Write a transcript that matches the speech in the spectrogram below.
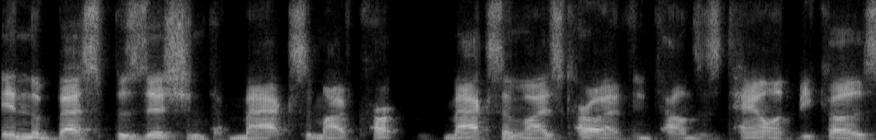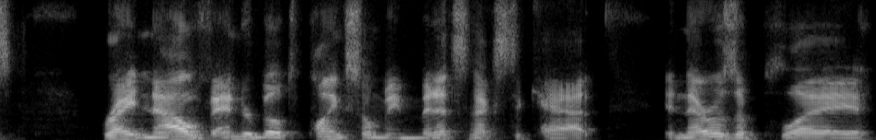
in the best position to maximize maximize Karl Anthony Towns' talent? Because right now Vanderbilt's playing so many minutes next to KAT, and there was a play.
